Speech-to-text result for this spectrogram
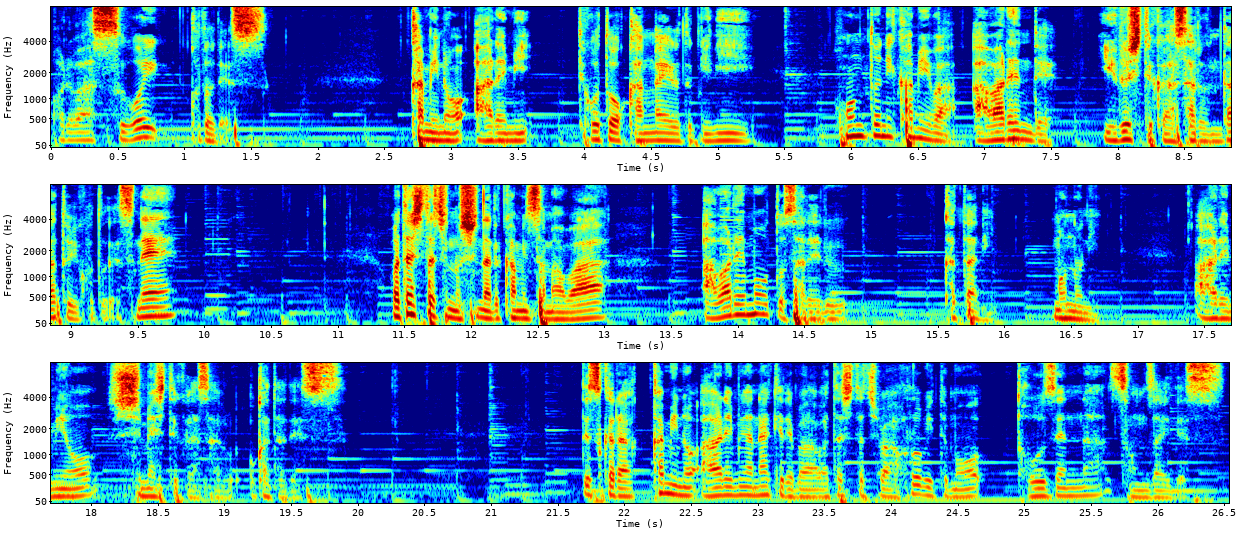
これはすごいことです。神の憐れみってことを考える時に本当に神は憐れんで許してくださるんだということですね。私たちの主なる神様は憐れもうとされる方にものに憐れみを示してくださるお方です。ですから神の憐れみがなければ私たちは滅びても当然な存在です。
